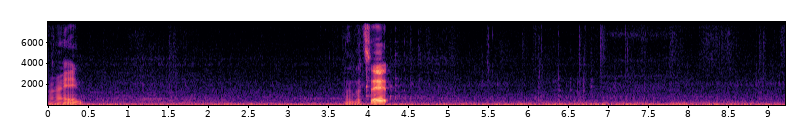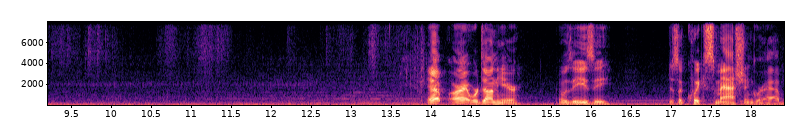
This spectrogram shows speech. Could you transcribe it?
Alright. I think that's it. Yep, alright, we're done here. It was easy. Just a quick smash and grab.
